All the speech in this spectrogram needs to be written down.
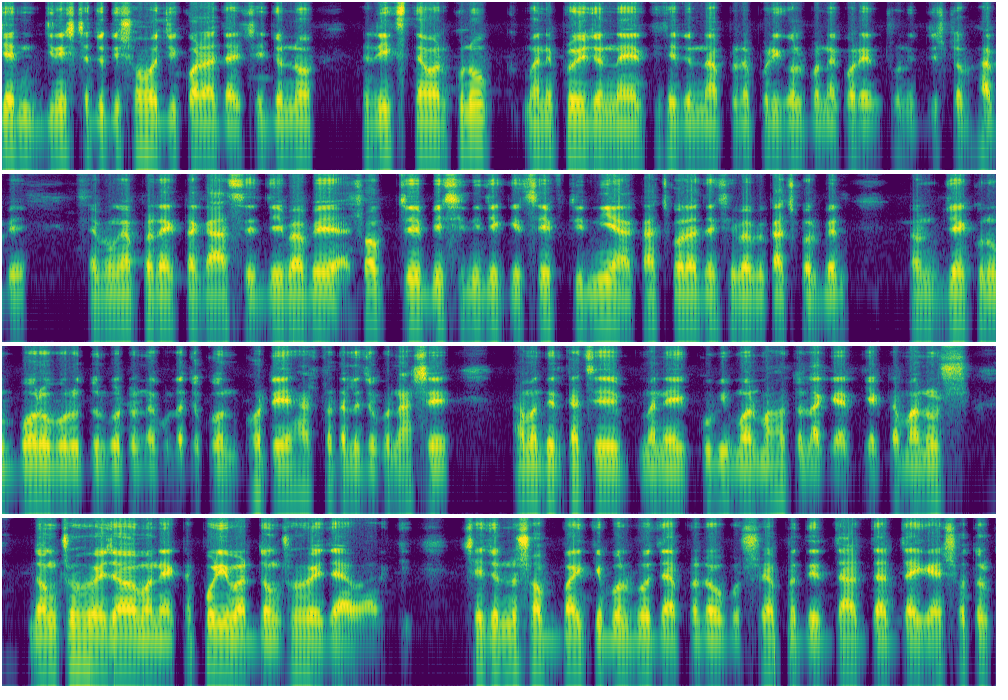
যে জিনিসটা যদি সহজেই করা যায় সেই জন্য রিস্ক নেওয়ার কোনো মানে প্রয়োজন নাই আর কি সেই জন্য আপনারা পরিকল্পনা করেন সুনির্দিষ্টভাবে এবং আপনারা একটা গাছে যেভাবে সবচেয়ে বেশি নিজেকে সেফটি নিয়ে কাজ করা যায় সেভাবে কাজ করবেন। কারণ যেকোনো বড়, বড় দুর্ঘটনাগুলা যখন ঘটে হাসপাতালে যখন আসে আমাদের কাছে মানে খুবই মর্মাহত লাগে আর কি একটা মানুষ ধ্বংস হয়ে যাওয়া মানে একটা পরিবার ধ্বংস হয়ে যাওয়া আর কি সেই জন্য সবাইকে বলব যে আপনারা অবশ্যই আপনাদের যার, যার জায়গায় সতর্ক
